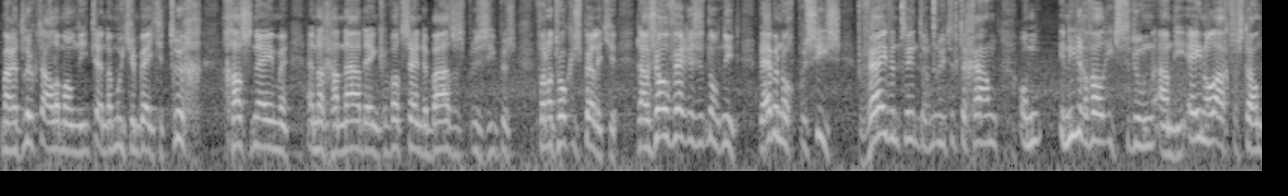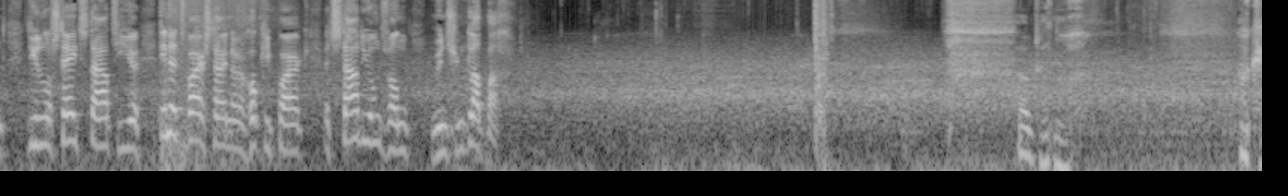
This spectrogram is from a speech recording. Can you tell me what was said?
Maar het lukt allemaal niet. En dan moet je een beetje terug gas nemen. En dan gaan nadenken wat zijn de basisprincipes van het hockeyspelletje. Nou, zover is het nog niet. We hebben nog precies 25 minuten te gaan om in ieder geval iets te doen aan die 1-0 achterstand... die nog steeds staat hier in het Warsteiner Hockeypark. Het stadion van München-Gladbach. Ook dat nog. Oké,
